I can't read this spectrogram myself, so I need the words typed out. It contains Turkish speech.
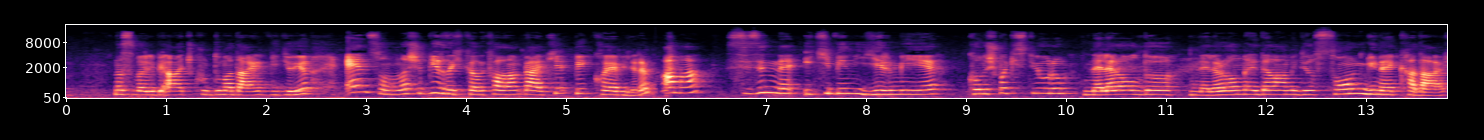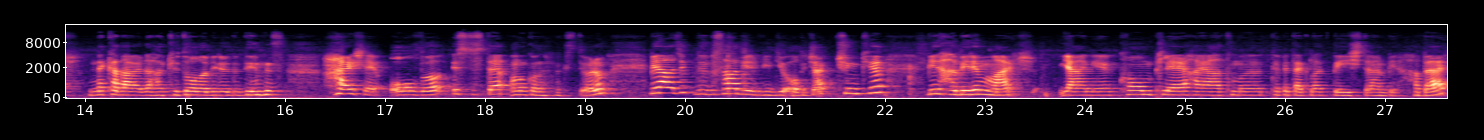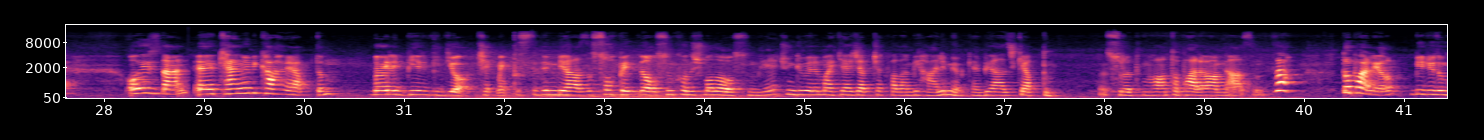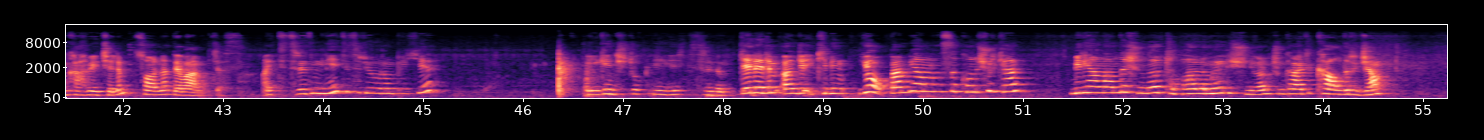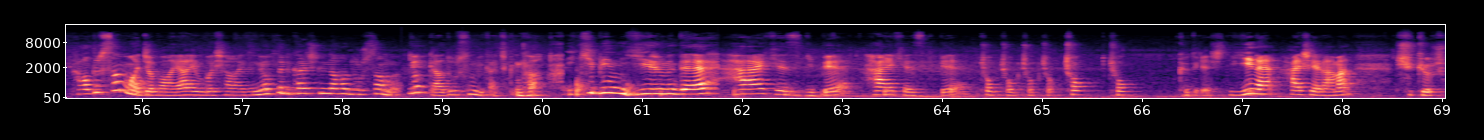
Nasıl böyle bir ağaç kurduğuma dair videoyu en sonuna şu bir dakikalık falan belki bir koyabilirim. Ama sizinle 2020'yi konuşmak istiyorum. Neler oldu, neler olmaya devam ediyor, son güne kadar ne kadar daha kötü olabilir dediğimiz her şey oldu. Üst üste onu konuşmak istiyorum. Birazcık duygusal bir video olacak. Çünkü bir haberim var. Yani komple hayatımı tepetaklak değiştiren bir haber. O yüzden e, kendime bir kahve yaptım. Böyle bir video çekmek istedim. Biraz da sohbetli olsun, konuşmalı olsun diye. Çünkü böyle makyaj yapacak falan bir halim yok. Yani birazcık yaptım. Suratımı falan toparlamam lazım. Da toparlayalım. Bir yudum kahve içelim. Sonra devam edeceğiz. Ay titredim. Niye titriyorum peki? İlginç, çok ilginç titredim. Gelelim önce 2000... Yok ben bir yandan size konuşurken bir yandan da şunları toparlamayı düşünüyorum. Çünkü artık kaldıracağım. Kaldırsam mı acaba ya yılbaşı ağacını yoksa birkaç gün daha dursa mı? Yok ya dursun birkaç gün daha. 2020'de herkes gibi, herkes gibi çok çok çok çok çok çok kötü geçti. Yine her şeye rağmen şükür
